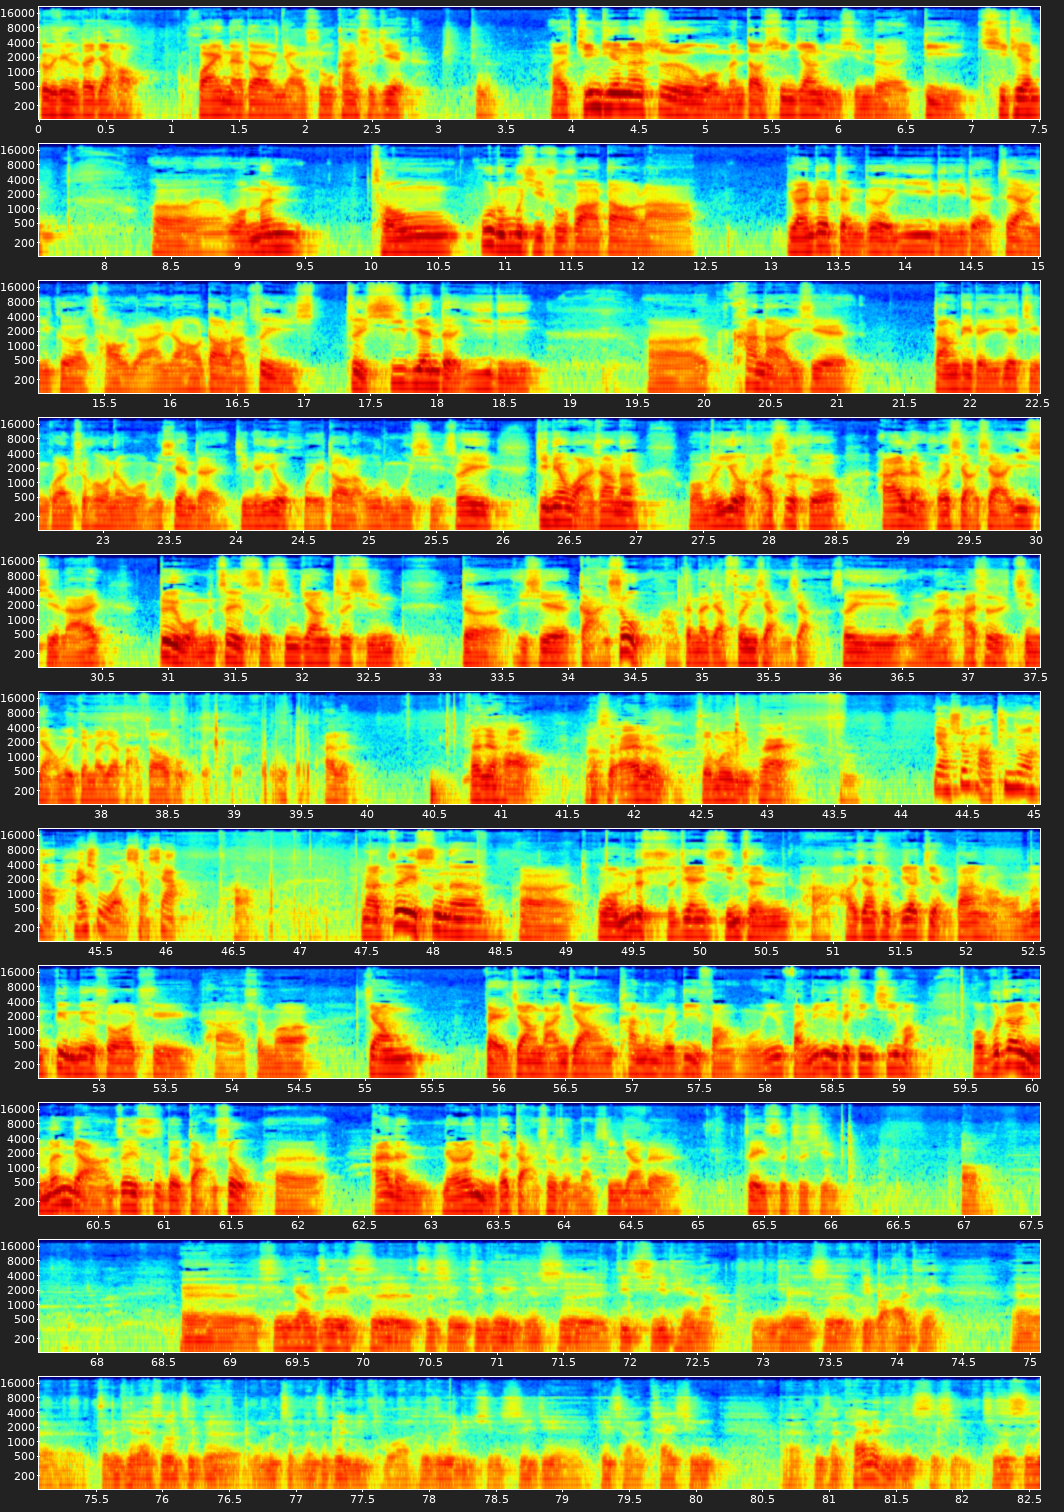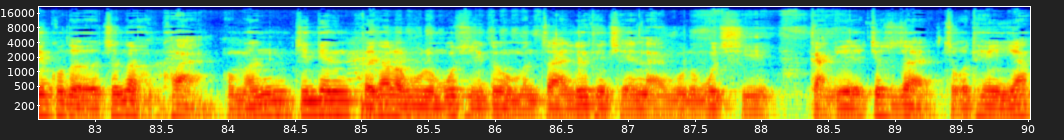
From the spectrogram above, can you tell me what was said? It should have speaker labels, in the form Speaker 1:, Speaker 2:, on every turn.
Speaker 1: 各位听友，大家好，欢迎来到鸟叔看世界。呃，今天呢是我们到新疆旅行的第七天。呃，我们从乌鲁木齐出发，到了沿着整个伊犁的这样一个草原，然后到了最最西边的伊犁，呃，看了一些当地的一些景观之后呢，我们现在今天又回到了乌鲁木齐。所以今天晚上呢，我们又还是和艾伦和小夏一起来，对我们这次新疆之行的一些感受啊，跟大家分享一下。所以我们还是请两位跟大家打招呼。艾伦，
Speaker 2: 大家好，我是艾伦，周末愉快。
Speaker 3: 嗯鸟叔好，听众好，还是我小夏。
Speaker 1: 好，那这一次呢，呃，我们的时间行程啊，好像是比较简单哈，我们并没有说去啊什么江北江、南江看那么多地方，我们因为反正就一个星期嘛，我不知道你们俩这次的感受，呃，艾伦聊聊你的感受怎么样？新疆的这一次之行，
Speaker 2: 哦，呃，新疆这一次之行今天已经是第七天了，明天是第八天。呃，整体来说，这个我们整个这个旅途啊和这个旅行是一件非常开心，呃，非常快乐的一件事情。其实时间过得真的很快。我们今天回到了乌鲁木齐，跟我们在六天前来乌鲁木齐感觉就是在昨天一样。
